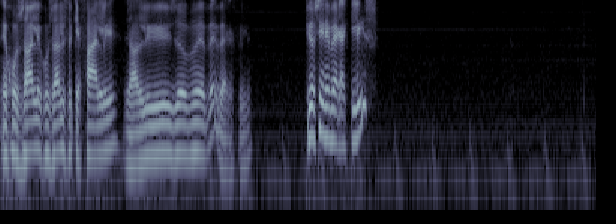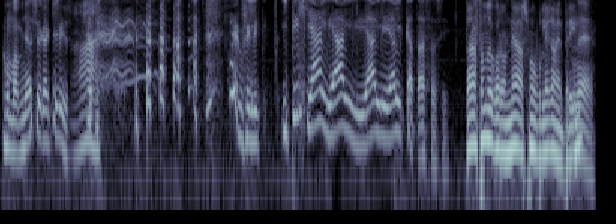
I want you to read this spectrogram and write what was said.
Έχω ζάλι, έχω ζάλι στο κεφάλι. Ζαλίζομαι. Βέβαια, ρε φίλε. Ποιος είναι Μερακλής; Ο Μαμιάς ο Ηρακλή. Α, Ναι, ρε φίλε, υπήρχε άλλη, άλλη, άλλη, άλλη κατάσταση. τώρα αυτό με το κοροναίο ας πούμε, που λέγαμε πριν. Ναι.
